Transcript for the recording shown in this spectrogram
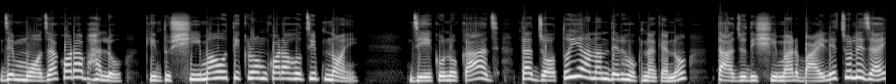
যে মজা করা ভালো, কিন্তু সীমা অতিক্রম করা উচিত নয়। যে কোনো কাজ, তা যতই আনন্দের হোক না কেন, তা যদি সীমার বাইরে চলে যায়,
